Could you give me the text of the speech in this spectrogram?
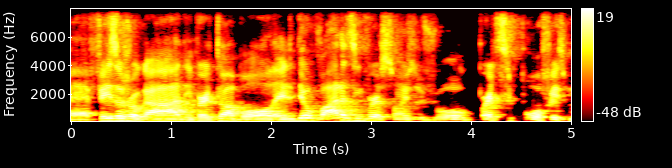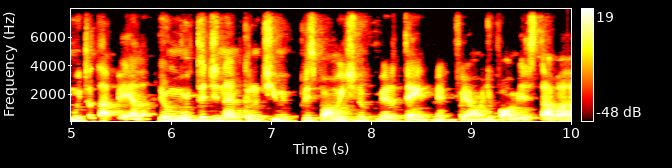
é, fez a jogada, inverteu a bola, ele deu várias inversões do jogo, participou, fez muita tabela, deu muita dinâmica no time, principalmente no primeiro tempo, né? Foi onde o Palmeiras estava,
